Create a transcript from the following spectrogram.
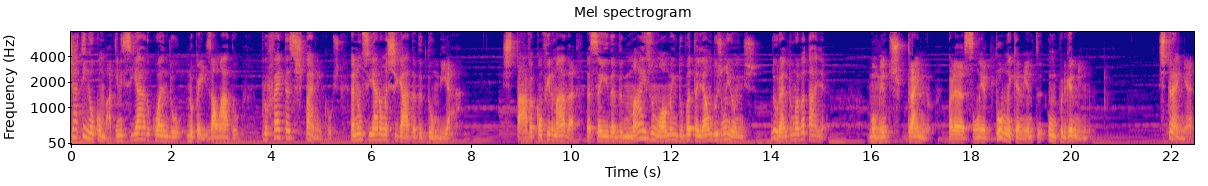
Já tinha o combate iniciado quando, no país ao lado, profetas hispânicos anunciaram a chegada de Dumbiá. Estava confirmada a saída de mais um homem do batalhão dos leões durante uma batalha. Momento estranho para se ler publicamente um pergaminho. Estranha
